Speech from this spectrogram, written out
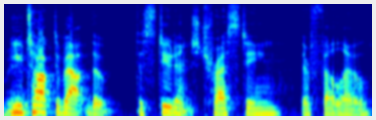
You talked about the, the students trusting their fellow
